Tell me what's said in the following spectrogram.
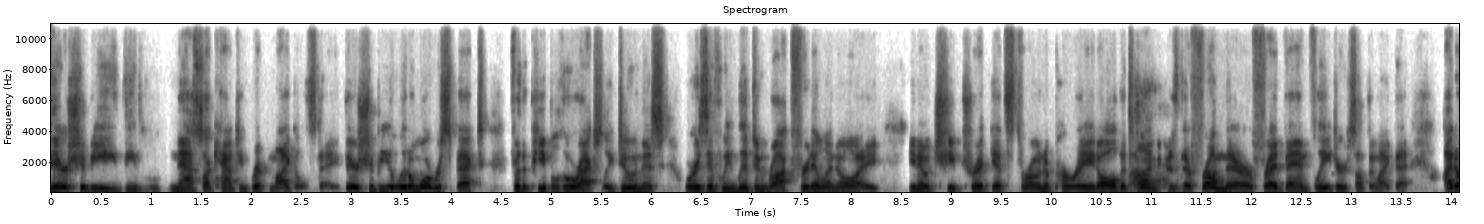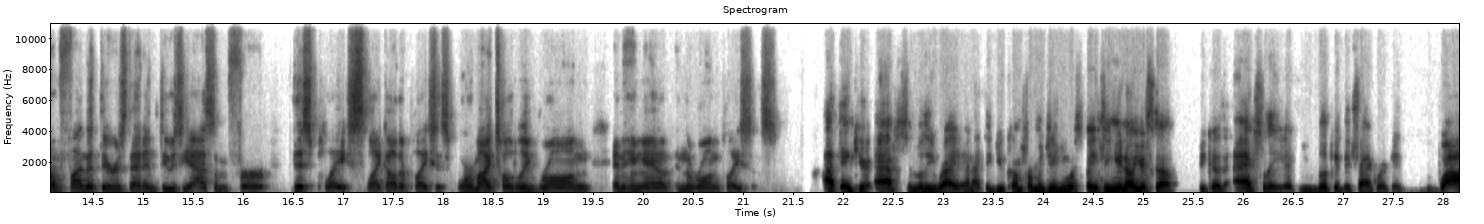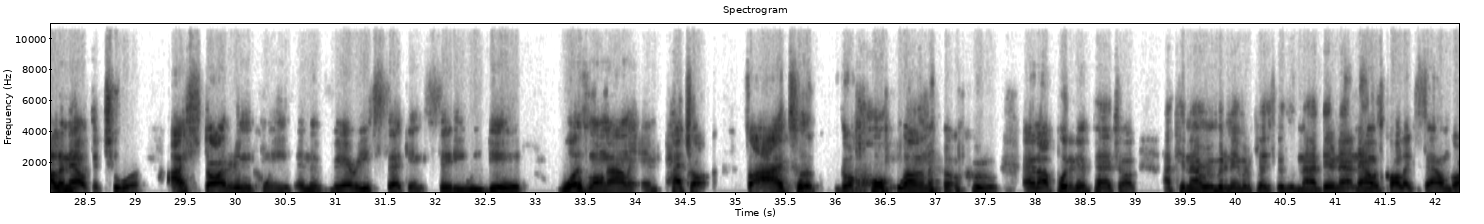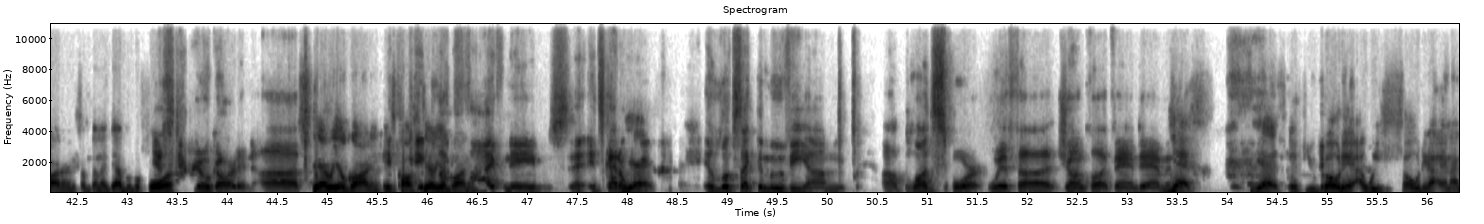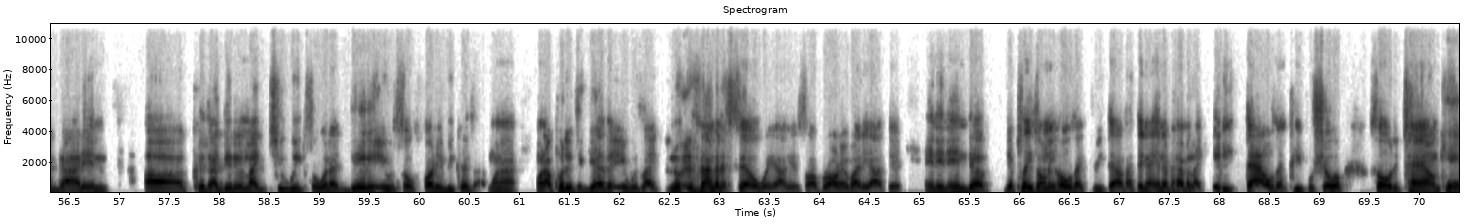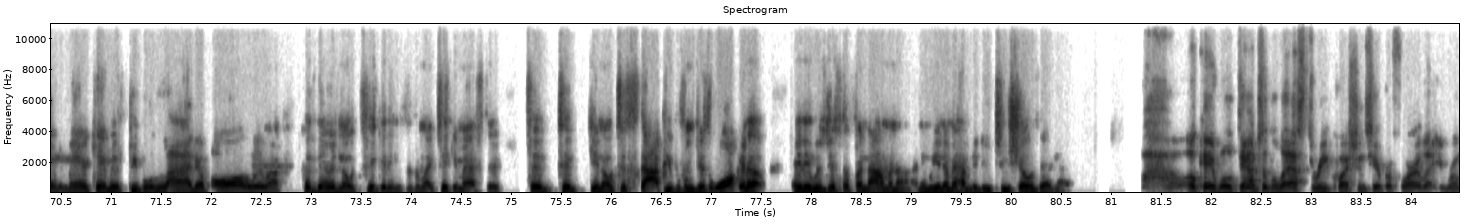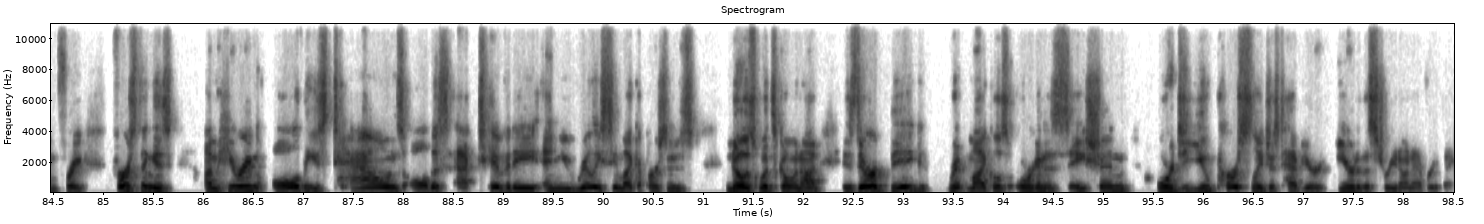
there should be the Nassau County Rip Micheals Day. There should be a little more respect for the people who are actually doing this. Whereas if we lived in Rockford, Illinois, you know, Cheap Trick gets thrown a parade all the time oh. because they're from there, Fred Van VanVleet or something like that. I don't find that there's that enthusiasm for this place like other places. Or am I totally wrong and hang out in the wrong places? I think you're absolutely right. And I think you come from a genuine space and you know your stuff. Because actually, if you look at the track record, wilding out the tour, I started in Queens, and the very second city we did was Long Island and Patchogue. So I took the whole Long Island crew and I put it in Patchogue. I cannot remember the name of the place because it's not there now. Now it's called like Sound Garden or something like that. But before yeah, Stereo Garden. Uh, Stereo Garden. It's, it's called Stereo like Garden. Five names. It's got a. Yeah. It looks like the movie um, uh, Bloodsport with uh, Jean Claude Van Damme. yes, yes. If you go there, we sold it out, and I got in because uh, I did it in like two weeks. So when I did it, it was so funny because when I when I put it together, it was like no, it's not gonna sell way out here. So I brought everybody out there, and it ended up the place only holds like three thousand. I think I ended up having like eight thousand people show up. So the town came, the mayor came, and people lined up all the way around because there is no ticketing system like Ticketmaster to to you know to stop people from just walking up. And it was just a phenomenon. And we ended up having to do two shows that night. Wow. Okay. Well, down to the last three questions here before I let you roam free. First thing is, I'm hearing all these towns, all this activity, and you really seem like a person who knows what's going on. Is there a big Rip Micheals organization, or do you personally just have your ear to the street on everything?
